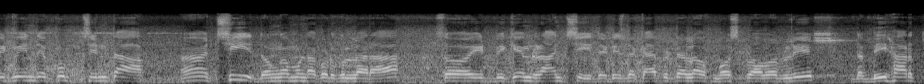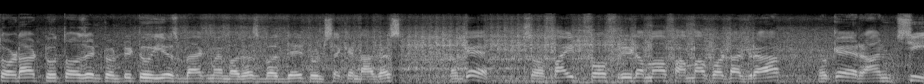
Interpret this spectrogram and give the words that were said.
between they put chinta uh, chi dongamunda kodukullara so it became ranchi that is the capital of most probably the bihar toda 2022 years back my mother's birthday 22nd august okay so fight for freedom of amma kotagra okay ranchi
